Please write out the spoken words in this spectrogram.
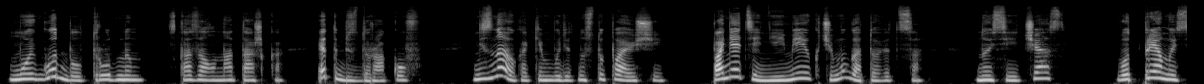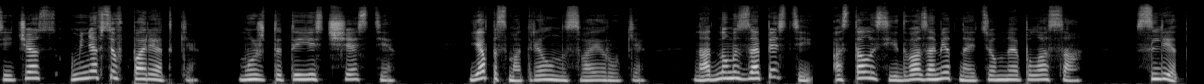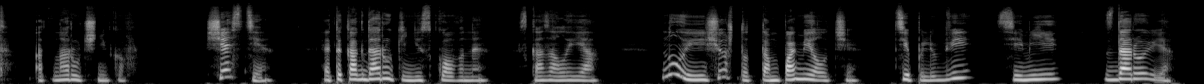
«Мой год был трудным», — сказала Наташка. «Это без дураков. Не знаю, каким будет наступающий. Понятия не имею, к чему готовиться. Но сейчас, вот прямо сейчас, у меня все в порядке. Может, это и есть счастье?» Я посмотрела на свои руки. На одном из запястий осталась едва заметная темная полоса. След от наручников. «Счастье — это когда руки не скованы», — сказала я. «Ну и еще что-то там по мелочи, типа любви, семьи, здоровья».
